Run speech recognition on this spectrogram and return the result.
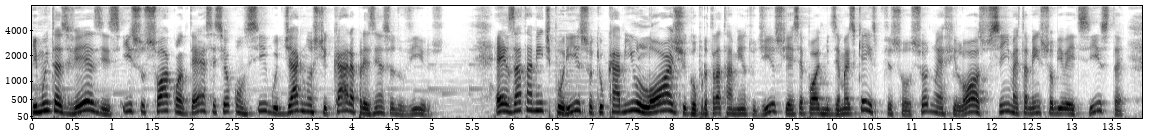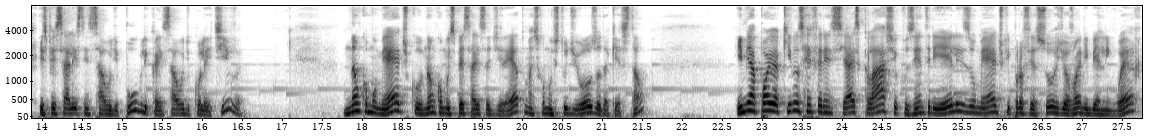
E muitas vezes isso só acontece se eu consigo diagnosticar a presença do vírus. É exatamente por isso que o caminho lógico para o tratamento disso, e aí você pode me dizer, mas o que é isso, professor? O senhor não é filósofo? Sim, mas também sou bioeticista, especialista em saúde pública, em saúde coletiva? Não como médico, não como especialista direto, mas como estudioso da questão? E me apoio aqui nos referenciais clássicos, entre eles o médico e professor Giovanni Berlinguer,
